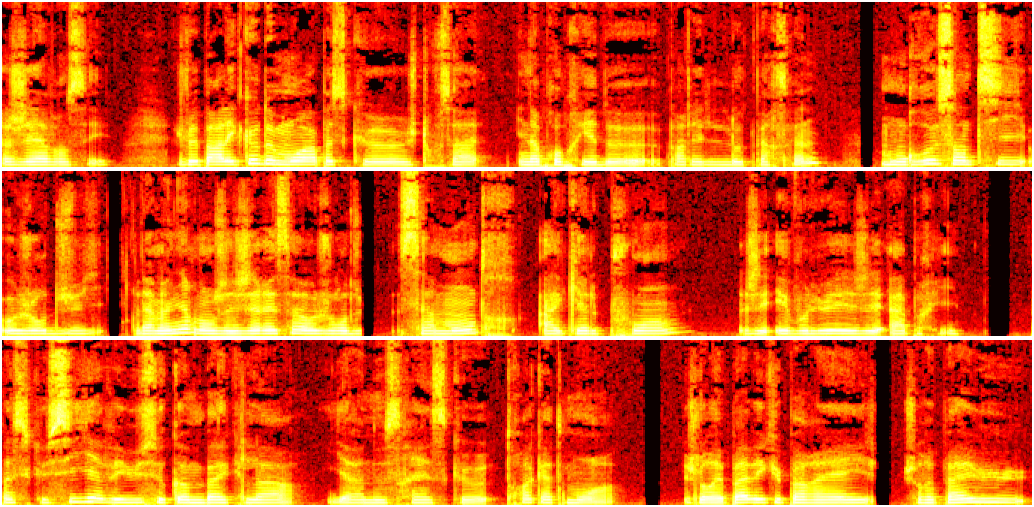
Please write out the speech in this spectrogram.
j'ai avancé. Je vais parler que de moi parce que je trouve ça inapproprié de parler de l'autre personne. Mon ressenti aujourd'hui, la manière dont j'ai géré ça aujourd'hui, ça montre à quel point j'ai évolué et j'ai appris. Parce que s'il y avait eu ce comeback là, il y a ne serait-ce que 3-4 mois, je l'aurais pas vécu pareil, j'aurais pas eu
